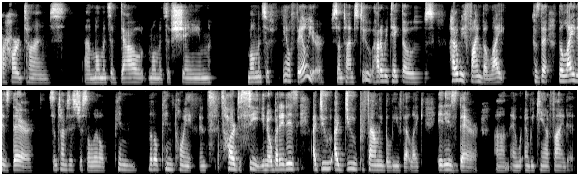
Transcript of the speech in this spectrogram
our hard times uh, moments of doubt moments of shame moments of you know failure sometimes too? How do we take those how do we find the light? Because the the light is there. Sometimes it's just a little pin little pinpoint. And it's, it's hard to see you know but it is i do i do profoundly believe that like it is there um, and and we can't find it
